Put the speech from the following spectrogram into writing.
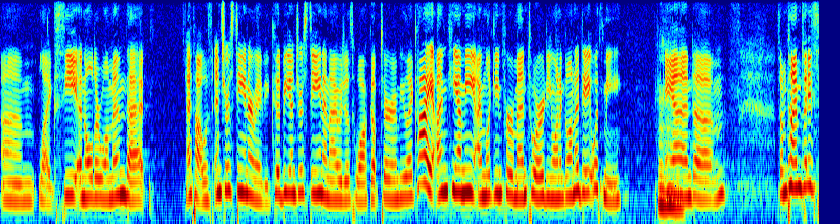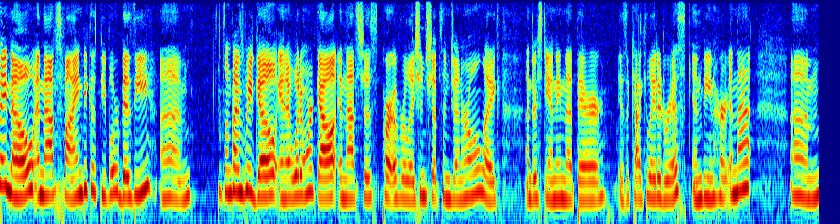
um, like see an older woman that I thought was interesting or maybe could be interesting, and I would just walk up to her and be like, "Hi, I'm Cami. I'm looking for a mentor. Do you want to go on a date with me?" And um, sometimes they'd say no, and that's fine because people are busy. Um, sometimes we'd go and it wouldn't work out, and that's just part of relationships in general, like understanding that there is a calculated risk and being hurt in that. Um,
